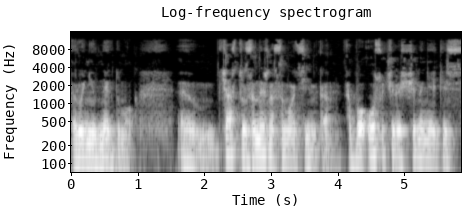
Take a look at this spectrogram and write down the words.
руйнівних думок, часто занижена самооцінка або осуд через чинення якісь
